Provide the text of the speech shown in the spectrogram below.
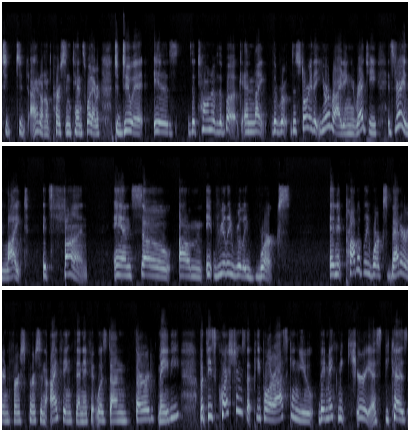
to, to I don't know person tense whatever to do it is the tone of the book. And like the the story that you're writing Reggie it's very light. It's fun. And so um, it really really works. And it probably works better in first person i think than if it was done third maybe. But these questions that people are asking you they make me curious because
